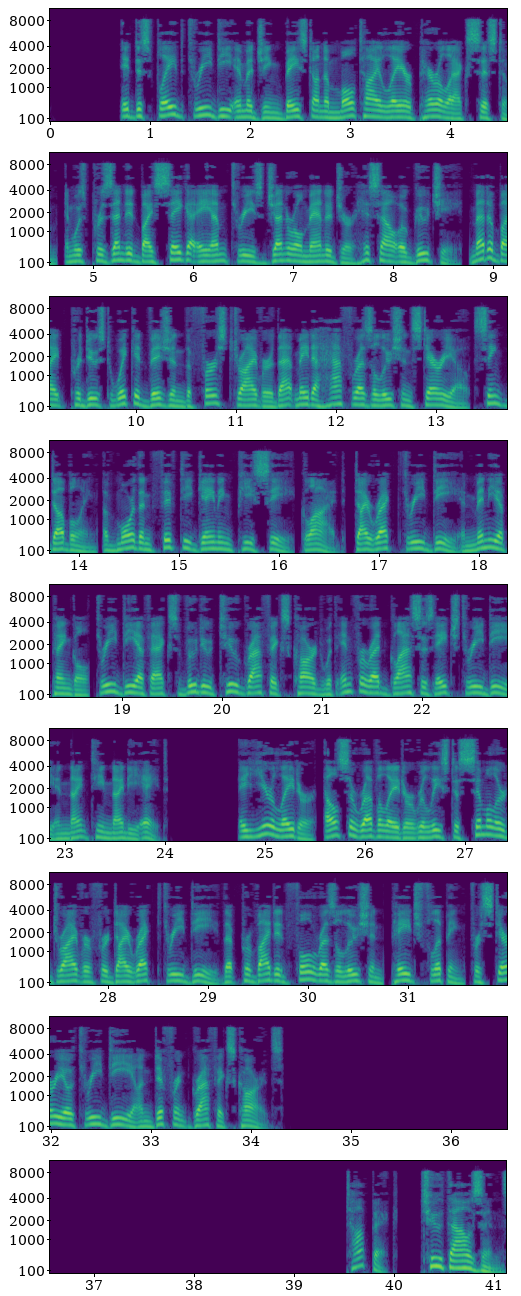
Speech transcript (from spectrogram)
It displayed 3D imaging based on a multi-layer parallax system, and was presented by Sega AM3's general manager Hisao Oguchi. Metabyte produced Wicked Vision the first driver that made a half-resolution stereo sync doubling of more than 50 gaming PC Glide, Direct 3D and MiniOpenGL 3DFX Voodoo 2 graphics card with infrared glasses H3D in 1998. A year later, ELSA Revelator released a similar driver for Direct 3D that provided full resolution page flipping for stereo 3D on different graphics cards. Topic 2000s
